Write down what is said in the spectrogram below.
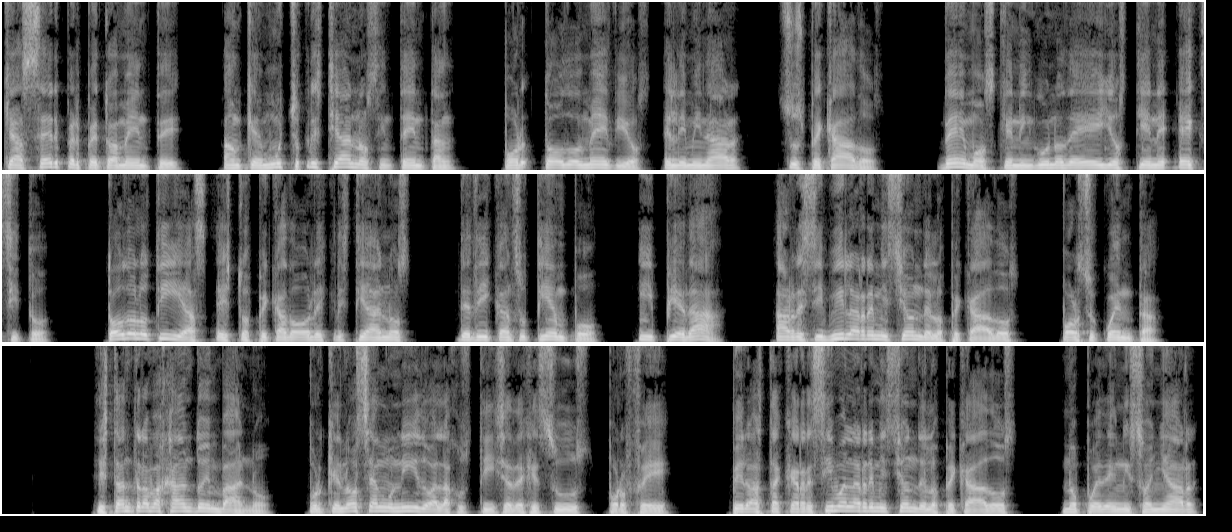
que hacer perpetuamente, aunque muchos cristianos intentan por todos medios eliminar sus pecados. Vemos que ninguno de ellos tiene éxito. Todos los días estos pecadores cristianos dedican su tiempo y piedad a recibir la remisión de los pecados por su cuenta. Están trabajando en vano porque no se han unido a la justicia de Jesús por fe, pero hasta que reciban la remisión de los pecados, no pueden ni soñar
